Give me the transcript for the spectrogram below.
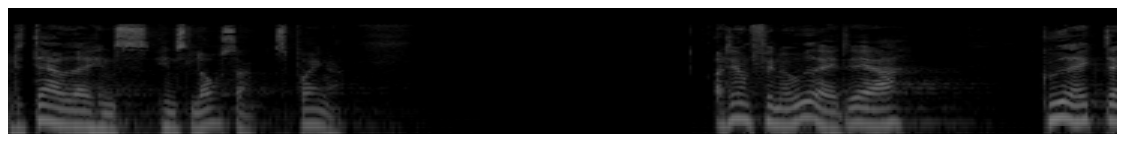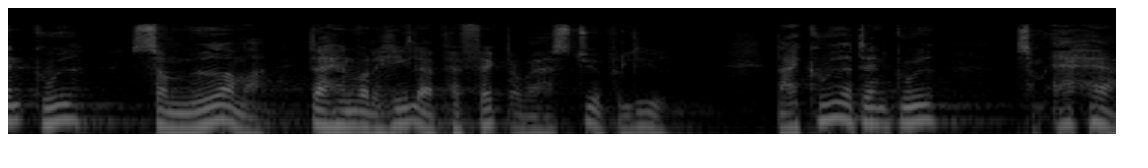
Og det er derudaf, hendes, hendes lovsang springer. Og det hun finder ud af, det er, Gud er ikke den Gud, som møder mig, derhen hvor det hele er perfekt og hvor jeg har styr på livet. Nej, Gud er den Gud, som er her,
